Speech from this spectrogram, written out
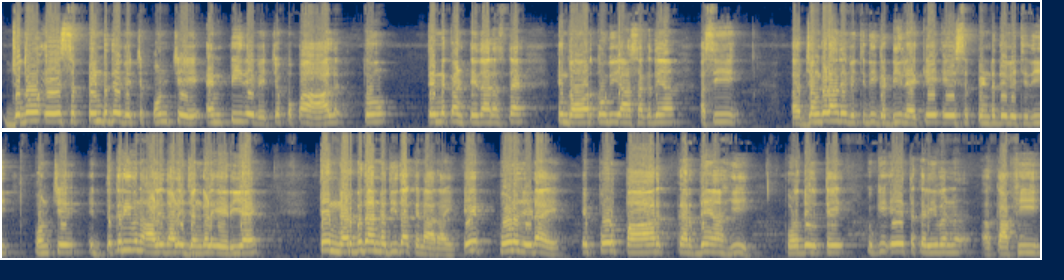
ਜਦੋਂ ਇਸ ਪਿੰਡ ਦੇ ਵਿੱਚ ਪਹੁੰਚੇ ਐਮਪੀ ਦੇ ਵਿੱਚ ਭੋਪਾਲ ਤੋਂ 3 ਘੰਟੇ ਦਾ ਰਸਤਾ ਹੈ, ਇੰਦੌਰ ਤੋਂ ਵੀ ਆ ਸਕਦੇ ਆ ਅਸੀਂ ਜੰਗਲਾਂ ਦੇ ਵਿੱਚ ਦੀ ਗੱਡੀ ਲੈ ਕੇ ਇਸ ਪਿੰਡ ਦੇ ਵਿੱਚ ਦੀ ਪਹੁੰਚੇ। ਇਹ ਤਕਰੀਬਨ ਆਲੇ ਦਾਲੇ ਜੰਗਲ ਏਰੀਆ ਹੈ ਤੇ ਨਰਮਦਾ ਨਦੀ ਦਾ ਕਿਨਾਰਾ ਹੈ। ਇਹ ਪੁਲ ਜਿਹੜਾ ਹੈ, ਇਹ ਪੁਲ ਪਾਰ ਕਰਦਿਆਂ ਹੀ ਪੁਲ ਦੇ ਉੱਤੇ, ਕਿਉਂਕਿ ਇਹ ਤਕਰੀਬਨ ਕਾਫੀ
